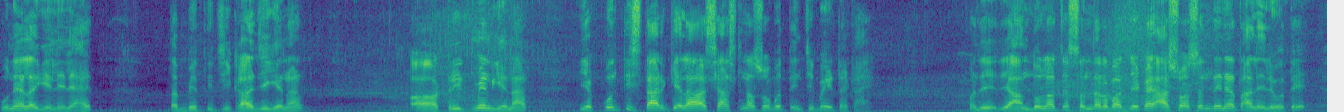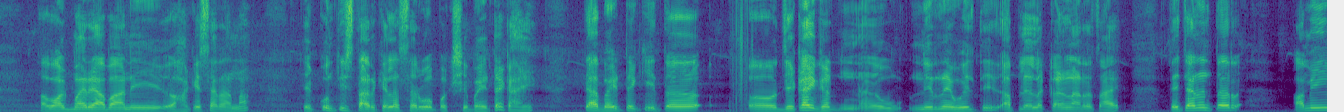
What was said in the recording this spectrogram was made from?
पुण्याला गेलेले आहेत. तब्येतीची काळजी घेणार. ट्रीटमेंट घेणार. एकोणतीस तारखेला शासनासोबत त्यांची बैठक आहे. म्हणजे जे आंदोलनाच्या संदर्भात जे काही आश्वासन देण्यात आलेले होते वाघमारे आबा आणि हाके सरांना एकोणतीस तारखेला सर्वपक्षीय बैठक आहे. त्या बैठकीत जे काही घट निर्णय होईल ते आपल्याला कळणारच आहे. त्याच्यानंतर आम्ही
